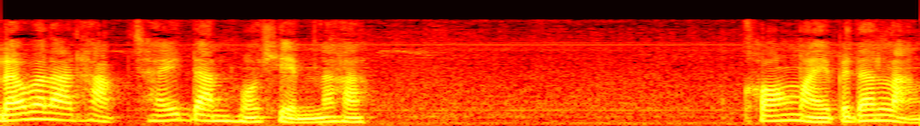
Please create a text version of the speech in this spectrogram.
แล้วเวลาถักใช้ดันหัวเข็มนะคะ คล้องไหมไปด้านหลัง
